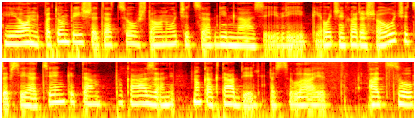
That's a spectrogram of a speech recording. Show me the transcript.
И он потом пишет отцу, что он учится в гимназии в Риге. Очень хорошо учится, все оценки там показаны. Ну, как табель посылает отцу.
